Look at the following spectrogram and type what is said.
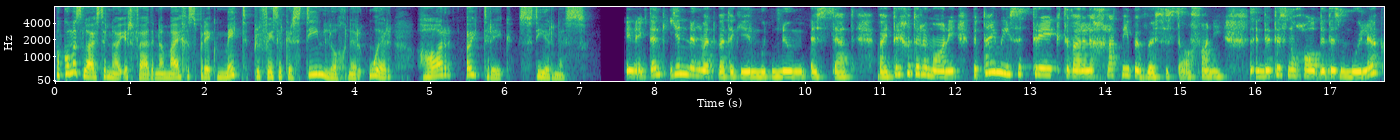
Maar kom ons luister nou eers verder na my gesprek met professor Christine Logner oor haar uittrek steurnis. En ek dink een ding wat wat ek hier moet noem is dat by trichotillomanie baie mense trek terwyl hulle glad nie bewus is daarvan nie. En dit is nogal dit is moeilik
